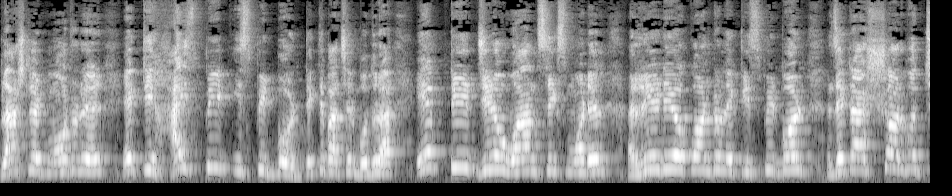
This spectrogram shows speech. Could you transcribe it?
ব্লাস্টলেট মোটরের একটি হাই স্পিড স্পিড বোর্ড দেখতে পাচ্ছেন বন্ধুরা FT zero one six model radio control একটি স্পিড বোর্ড যেটা সর্বোচ্চ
